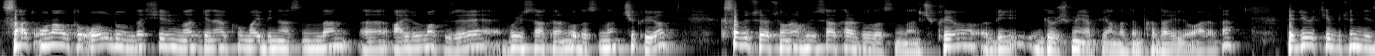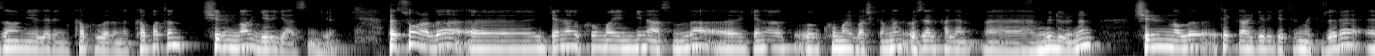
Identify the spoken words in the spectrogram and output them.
Saat 16 olduğunda Şirinal Genelkurmay binasından e, ayrılmak üzere Hulusi Akar'ın odasından çıkıyor. Kısa bir süre sonra Hulusi Akar da odasından çıkıyor. Bir görüşme yapıyor anladığım kadarıyla o arada. Ve diyor ki bütün nizamiyelerin kapılarını kapatın, Şirinal geri gelsin diyor. Ve sonra da e, Genel Kurmay'ın binasında e, Genel Kurmay Başkanı'nın özel kalem e, müdürünün Şirinal'ı tekrar geri getirmek üzere e,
